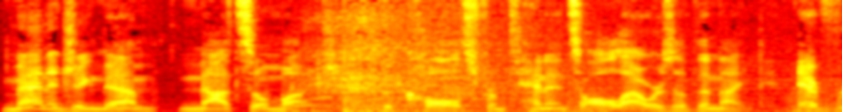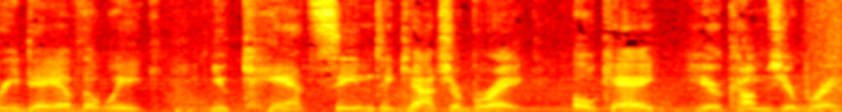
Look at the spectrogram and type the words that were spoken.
Managing them, not so much. The calls from tenants all hours of the night, every day of the week. You can't seem to catch a break. Okay, here comes your break.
